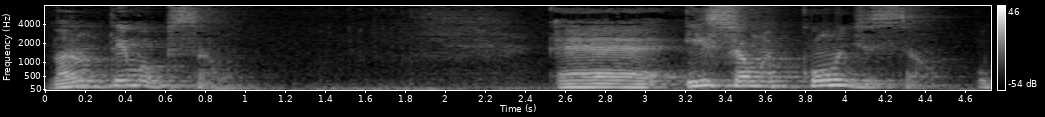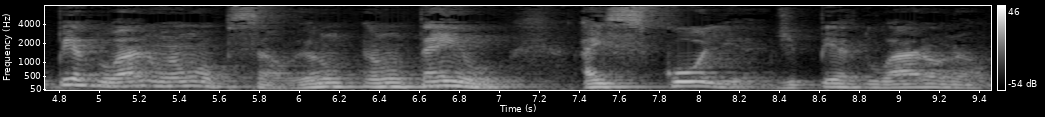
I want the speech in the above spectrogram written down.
Nós não temos opção. É, isso é uma condição. O perdoar não é uma opção. Eu não, eu não tenho a escolha de perdoar ou não.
